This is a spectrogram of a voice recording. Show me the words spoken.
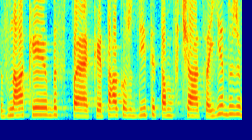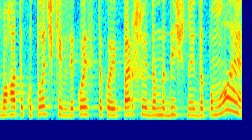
знаки безпеки. Також діти там вчаться. Є дуже багато куточків з якоїсь такої першої домедичної допомоги.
